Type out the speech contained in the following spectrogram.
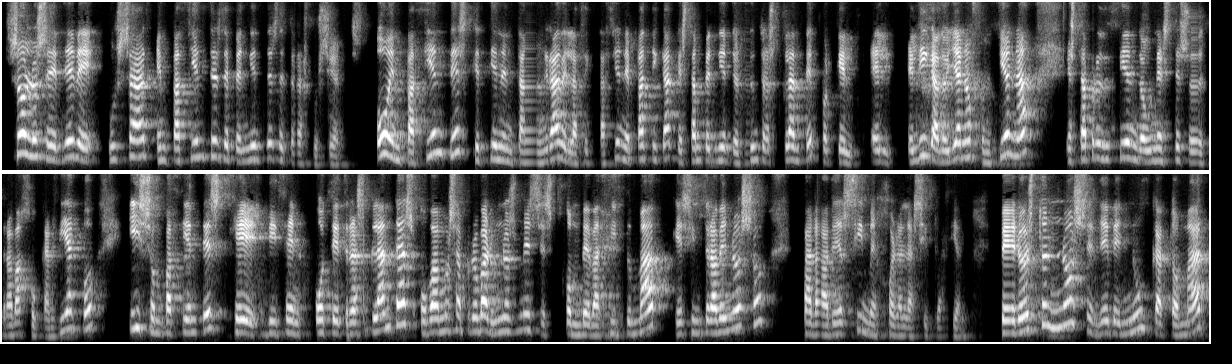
solo se debe usar en pacientes dependientes de transfusiones o en pacientes que tienen tan grave la afectación hepática que están pendientes de un trasplante porque el, hígado ya no funciona, está produciendo un exceso de trabajo cardíaco y son pacientes que dicen o te trasplantas o vamos a probar unos meses con bevacizumab, que es intravenoso, para ver si mejora la situación. Pero esto no se debe nunca tomar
